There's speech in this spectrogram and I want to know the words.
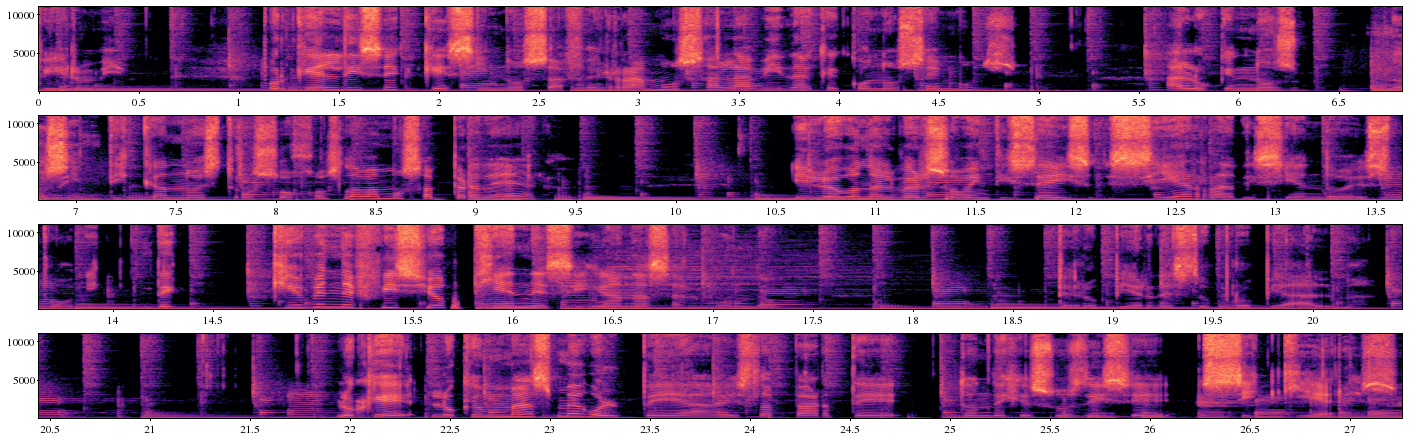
firme, porque Él dice que si nos aferramos a la vida que conocemos, a lo que nos, nos indican nuestros ojos, la vamos a perder. Y luego en el verso 26 cierra diciendo esto, ¿de qué beneficio obtienes si ganas al mundo, pero pierdes tu propia alma? Lo que, lo que más me golpea es la parte donde Jesús dice, si quieres.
